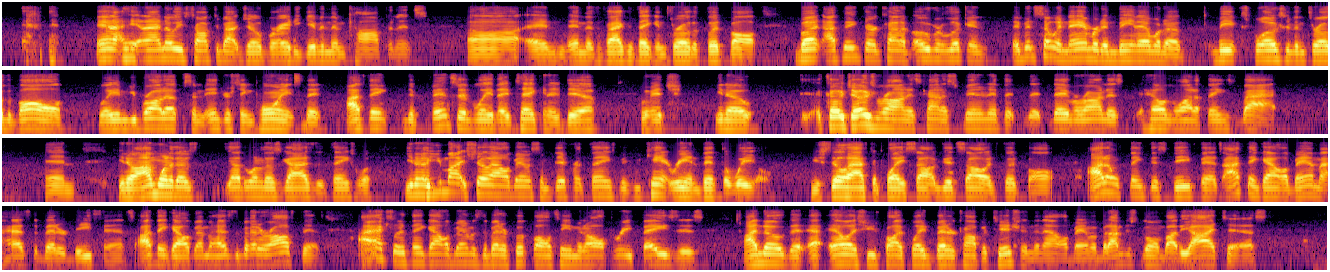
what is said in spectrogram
and I, and I know he's talked about Joe Brady giving them confidence, uh, and and the fact that they can throw the football. But I think they're kind of overlooking. They've been so enamored in being able to be explosive and throw the ball. William, you brought up some interesting points that I think defensively they've taken a dip, which you know Coach Orgeron is kind of spinning it that, that Dave Aranda has held a lot of things back. And, you know, I'm one of those other one of those guys that thinks, well, you know, you might show Alabama some different things, but you can't reinvent the wheel. You still have to play solid, good, solid football. I don't think this defense. I think Alabama has the better defense. I think Alabama has the better offense. I actually think Alabama's the better football team in all three phases. I know that LSU's probably played better competition than Alabama, but I'm just going by the eye test.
